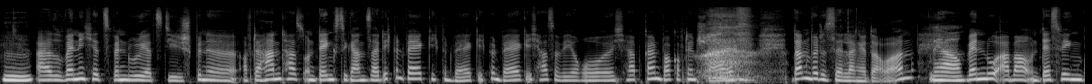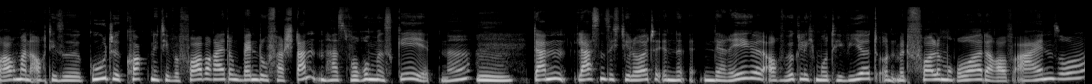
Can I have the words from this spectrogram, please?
Hm. Also wenn ich jetzt, wenn du jetzt die Spinne auf der Hand hast und denkst die ganze Zeit, ich bin weg, ich bin weg, ich bin weg, ich hasse Vero, ich habe keinen Bock auf den Scheiß, dann wird es sehr lange dauern. Ja. Wenn du aber, und deswegen braucht man auch diese gute kognitive Vorbereitung, wenn du verstanden hast, worum es geht, ne, dann lassen sich die Leute in, in der Regel auch wirklich motiviert und mit vollem Rohr darauf ein, so.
